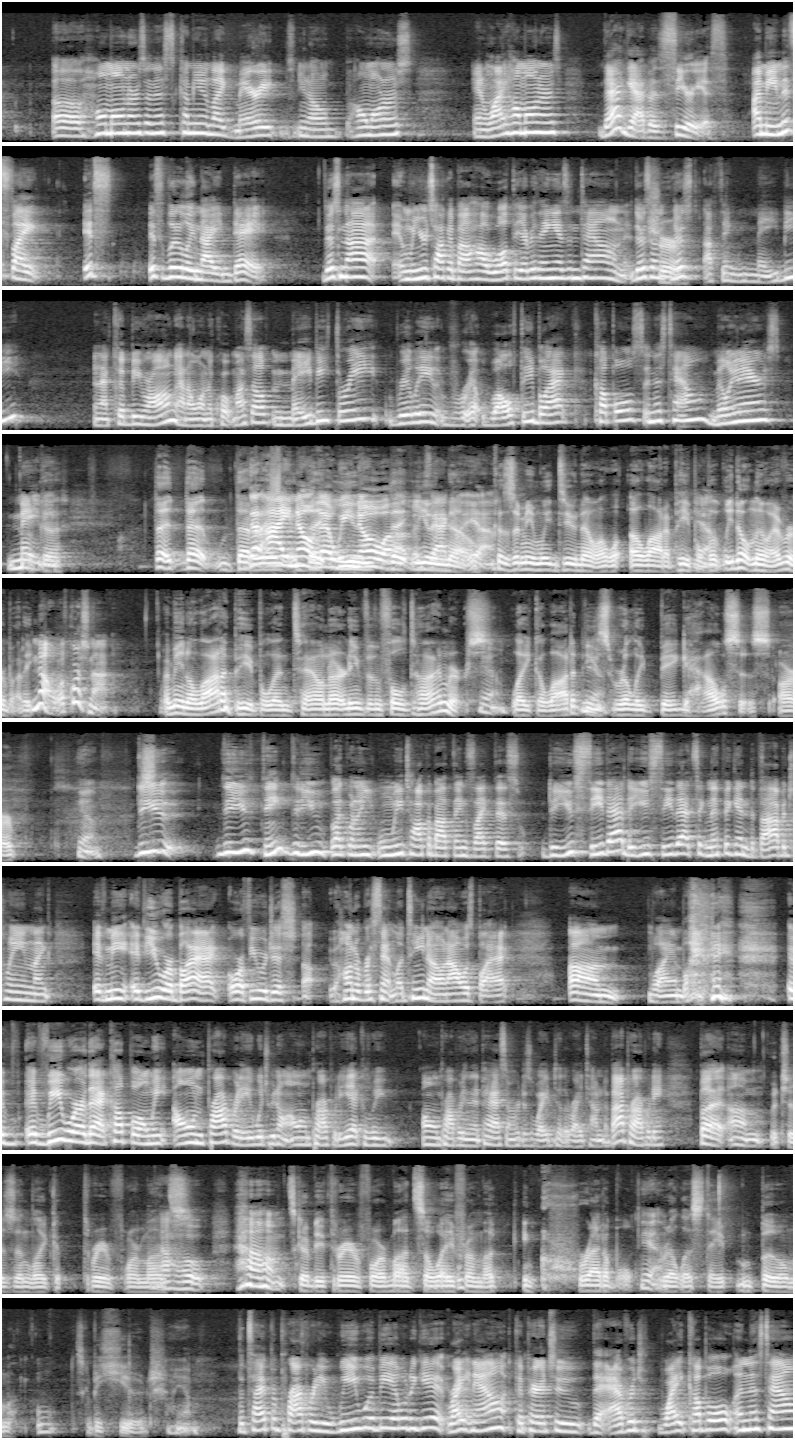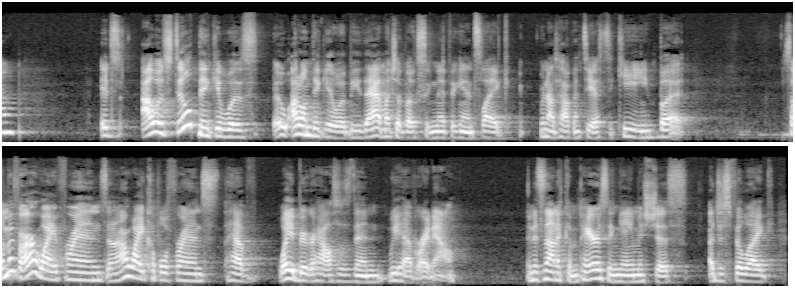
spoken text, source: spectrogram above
uh, homeowners in this community, like married, you know, homeowners and white homeowners, that gap is serious. I mean, it's like it's it's literally night and day. There's not, and when you're talking about how wealthy everything is in town, there's a, there's I think maybe and I could be wrong. I don't want to quote myself. Maybe three really re- wealthy black couples in this town, millionaires. Maybe. Okay. That that that, That are- I know, that we you- know of, that you exactly, know yeah. because I mean we do know a, a lot of people Yeah. but we don't know everybody. No, of course not. I mean a lot of people in town aren't even full timers. Yeah. Like a lot of Yeah. these really big houses are. Yeah. Do you do you think do you like when when we talk about things like this? Do you see that? Do you see that significant divide between like if me if you were black or if you were just hundred percent Latino and I was black? Um, well, I am black. if if we were that couple and we own property, which we don't own property yet because we own property in the past and we're just waiting till the right time to buy property. But um, Which is in like three or four months. I hope. Um, It's going to be three or four months away from an incredible Yeah. real estate boom. It's going to be huge. Yeah. The type of property we would be able to get right now compared to the average white couple in this town, it's I would still think it was I don't think it would be that much of a significance like we're not talking Siesta Key, but some of our white friends and our white couple friends have way bigger houses than we have right now. And it's not a comparison game, it's just I just feel like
